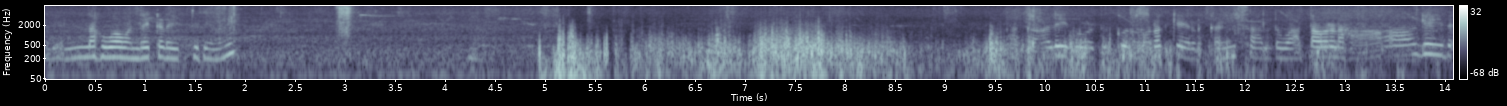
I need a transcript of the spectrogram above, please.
ಅದೆಲ್ಲ ಹೂವು ಒಂದೇ ಕಡೆ ಇಟ್ಟಿದ್ದೀನಿ ಆ ಗಾಳಿಗೂ ಅದಕ್ಕೂ ನೋಡೋಕ್ಕೆ ಎರಡು ಕಣ್ಣು ಸಾಲದು ವಾತಾವರಣ ಹಾಗೆ ಇದೆ.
